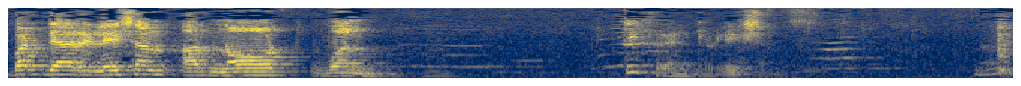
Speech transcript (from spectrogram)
but their relation are not one. Different relations. No?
